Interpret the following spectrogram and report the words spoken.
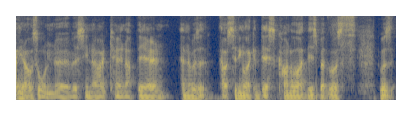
you know, I was all nervous. You know, I turned up there, and, and there was a, I was sitting like a desk, kind of like this, but there was there was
